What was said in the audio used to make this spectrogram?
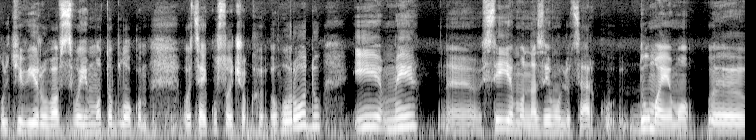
культивірував своїм мотоблоком оцей кусочок городу. І ми е, сіємо на зиму люцерку. Думаємо, е,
